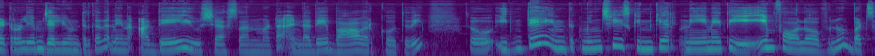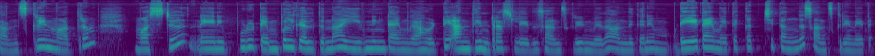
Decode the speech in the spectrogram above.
పెట్రోలియం జెల్లీ ఉంటుంది కదా నేను అదే యూస్ చేస్తాను అనమాట అండ్ అదే బాగా వర్క్ అవుతుంది. సో ఇంతే. ఇంతకు మించి స్కిన్ కేర్ నేనైతే ఏం ఫాలో అవ్వను. బట్ సన్ స్క్రీన్ మాత్రం మస్ట్. నేను ఇప్పుడు టెంపుల్కి వెళ్తున్నా ఈవినింగ్ టైం కాబట్టి అంత ఇంట్రెస్ట్ లేదు సన్ స్క్రీన్ మీద. అందుకనే డే టైం అయితే ఖచ్చితంగా సన్ స్క్రీన్ అయితే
